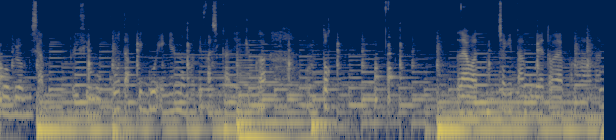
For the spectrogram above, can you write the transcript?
gue belum bisa review buku tapi gue ingin memotivasi kalian juga untuk lewat cerita gue atau lewat pengalaman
